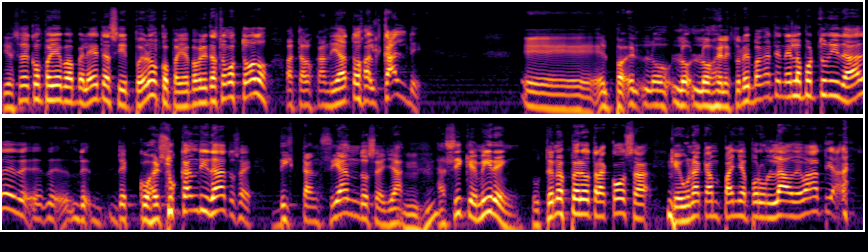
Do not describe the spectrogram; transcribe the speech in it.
Y eso de compañero de papeleta, sí, bueno, compañero de papeleta somos todos, hasta los candidatos a alcalde. Eh, el lo- lo- los electores van a tener la oportunidad de, de- de- de- escoger sus candidatos, o sea, distanciándose ya. Así que miren, usted no espere otra cosa que una campaña por un lado de Batia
